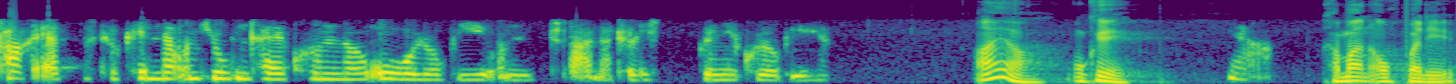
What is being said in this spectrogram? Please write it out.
Fachärzte für Kinder- und Jugendheilkunde, Urologie und äh, natürlich Gynäkologie. Ah ja, okay. Ja. Kann man auch bei, die,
